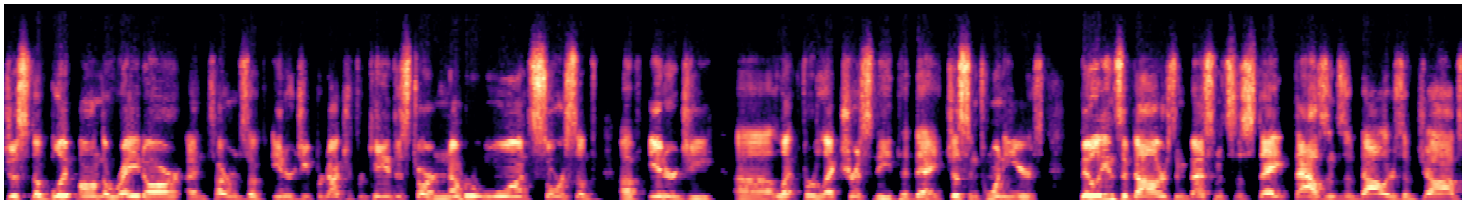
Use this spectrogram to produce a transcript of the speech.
just a blip on the radar in terms of energy production for Kansas to our number one source of, of energy uh, for electricity today, just in 20 years billions of dollars investments to state, thousands of dollars of jobs,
